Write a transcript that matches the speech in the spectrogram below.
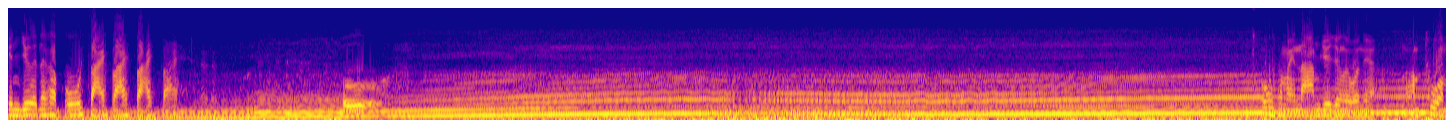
กันเยอะนะครับ โอ้สายสายสายสาย โอ้โอ้ทำไมน้ำเยอะจังเลยวะเนี่ย น้ำท่วม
